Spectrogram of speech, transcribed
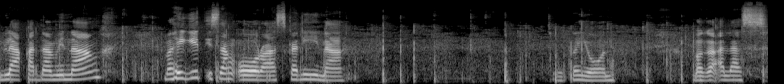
Nilakad namin ng mahigit isang oras kanina. So, ngayon, mag-aalas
